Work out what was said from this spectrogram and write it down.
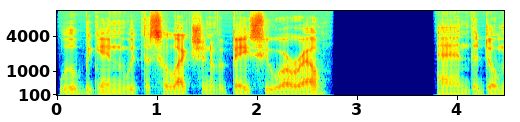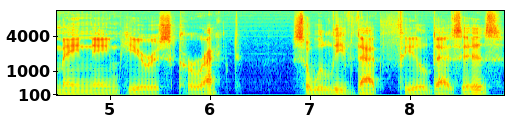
We'll begin with the selection of a base URL and the domain name here is correct so we'll leave that field as is.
